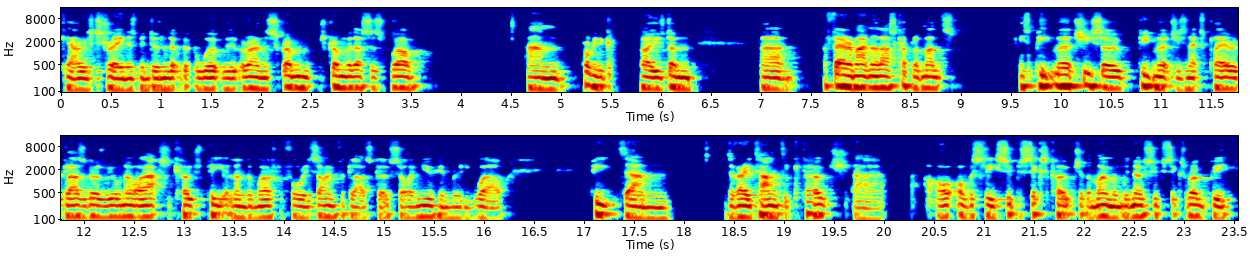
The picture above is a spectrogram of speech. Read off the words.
Gary Strain has been doing a little bit of work with, around the scrum scrum with us as well. And probably the guy who's done uh, a fair amount in the last couple of months is Pete Murchie. So Pete Murchie's next player at Glasgow, as we all know. I actually coached Pete at London Welsh before he signed for Glasgow, so I knew him really well. Pete um, is a very talented coach. Uh, obviously Super Six coach at the moment with no Super Six rugby.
